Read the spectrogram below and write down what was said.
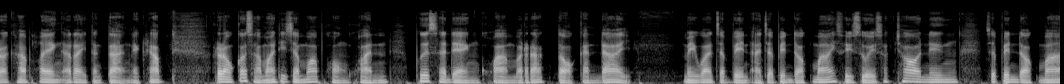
ราคาแพงอะไรต่างๆนะครับ เราก็สามารถที่จะมอบของขวัญเพื่อแสดงความรักต่อกันได้ไม่ว่าจะเป็นอาจจะเป็นดอกไม้สวยๆ สักช่อหนึ่ง จะเป็นดอกไม้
